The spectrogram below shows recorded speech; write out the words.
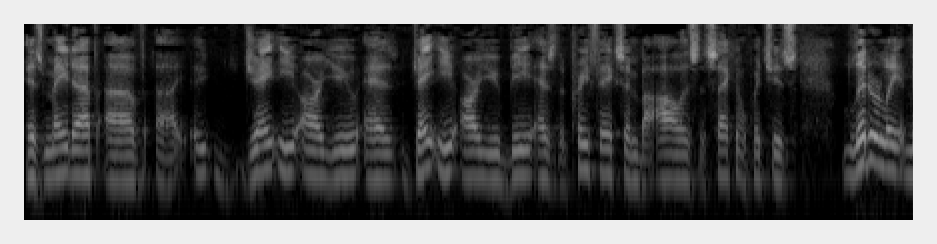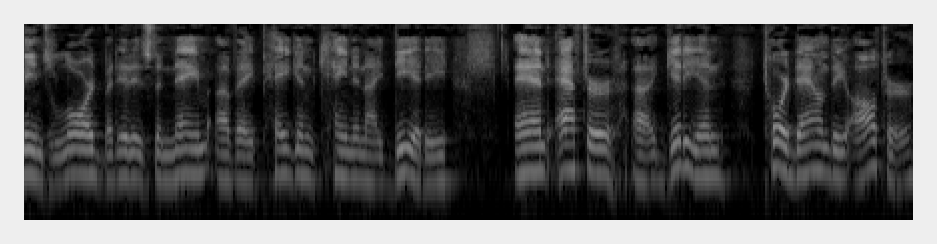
is made up of uh, J E R U as J E R U B as the prefix and Baal as the second, which is literally it means Lord, but it is the name of a pagan Canaanite deity. And after uh, Gideon tore down the altar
